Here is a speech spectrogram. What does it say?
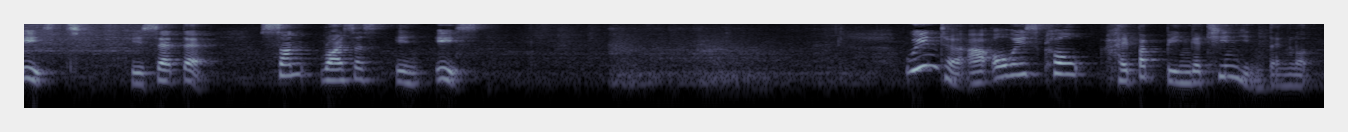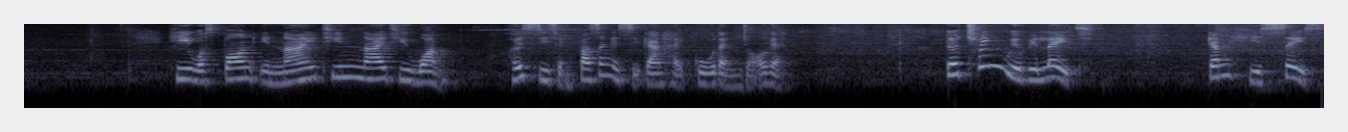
east. He said that sun rises in east. Winter are always cold 系不变嘅天然定律。He was born in 1991。 佢事情发生嘅时间系固定咗嘅。The train will be late。跟 he says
